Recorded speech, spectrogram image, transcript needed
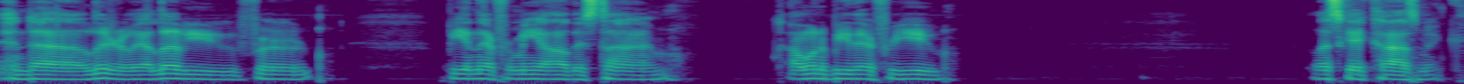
And uh, literally, I love you for being there for me all this time. I want to be there for you. Let's get cosmic.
